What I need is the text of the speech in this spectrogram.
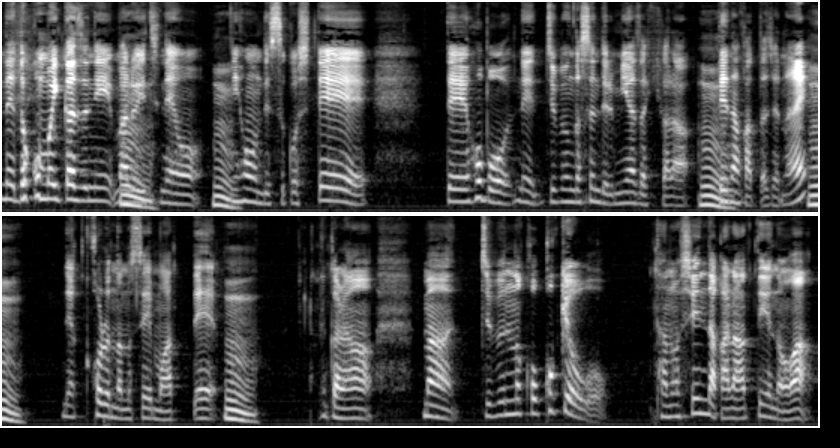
うん、ねどこも行かずに丸1年を日本で過ごして、うん、でほぼね自分が住んでる宮崎から出なかったじゃない、うん、でコロナのせいもあって、だからまあ自分のこ故郷を楽しんだかなっていうのは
